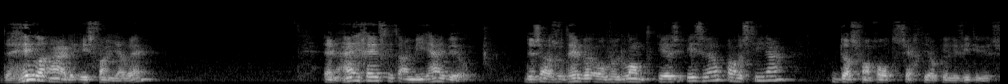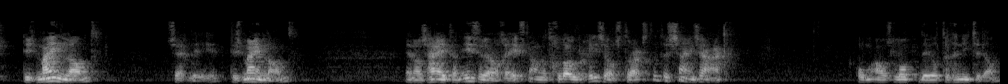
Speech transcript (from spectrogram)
De hele aarde is van Yahweh. En hij geeft het aan wie hij wil. Dus als we het hebben over het land Israël, Palestina, dat is van God, zegt hij ook in Leviticus. Het is mijn land, zegt de Heer. Het is mijn land. En als hij het aan Israël geeft, aan het gelovige Israël straks, dat is zijn zaak. Om als lotdeel te genieten dan.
